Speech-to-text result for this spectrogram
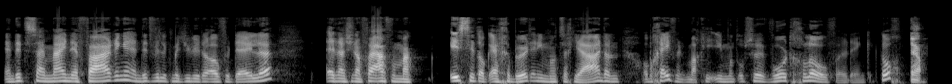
En dit zijn mijn ervaringen en dit wil ik met jullie erover delen. En als je dan vraagt van, maar is dit ook echt gebeurd? En iemand zegt ja, dan op een gegeven moment mag je iemand op zijn woord geloven, denk ik, toch? Ja.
